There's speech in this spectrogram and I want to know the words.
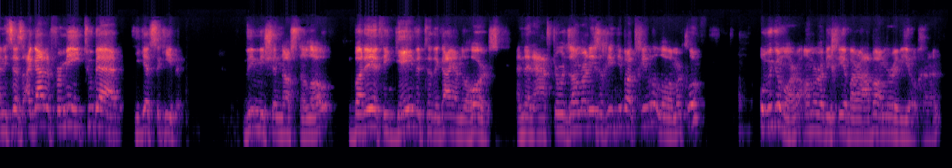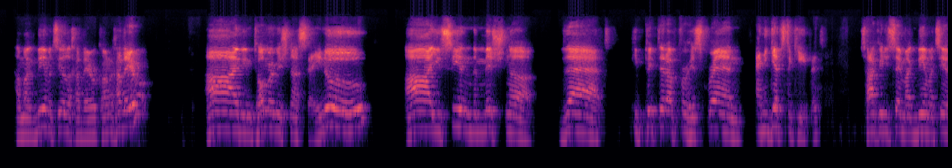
and he says, I got it for me, too bad, he gets to keep it. But if he gave it to the guy on the horse, and then afterwards, Amar Nizachiti Batchila, Lo Amar Klum. Ah, Mishnah. Ah, you see in the Mishnah that he picked it up for his friend and he gets to keep it. So how could you say Magbi Matzil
